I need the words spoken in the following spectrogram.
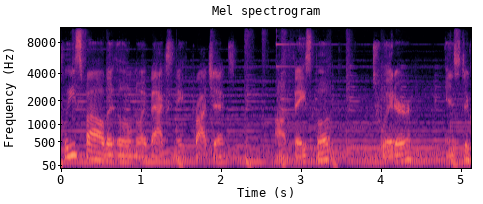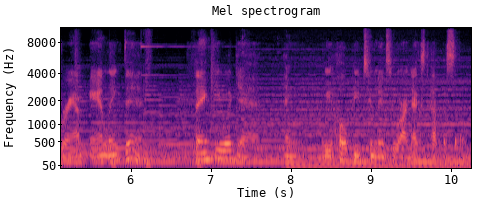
Please follow the Illinois Vaccinate Project on Facebook, Twitter, Instagram, and LinkedIn. Thank you again, and we hope you tune into our next episode.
